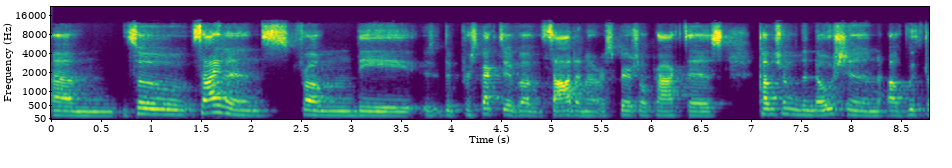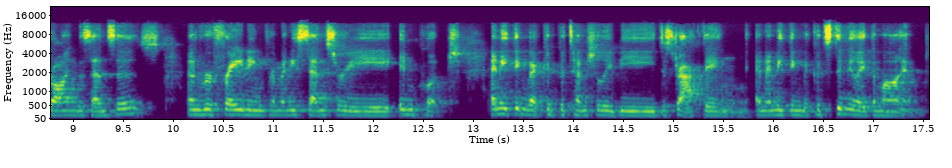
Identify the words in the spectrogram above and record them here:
um, so silence from the the perspective of sadhana or spiritual practice comes from the notion of withdrawing the senses and refraining from any sensory input, anything that could potentially be distracting, and anything that could stimulate the mind.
